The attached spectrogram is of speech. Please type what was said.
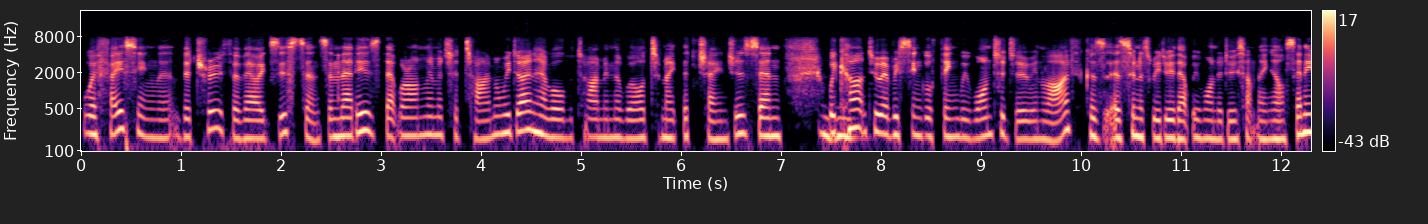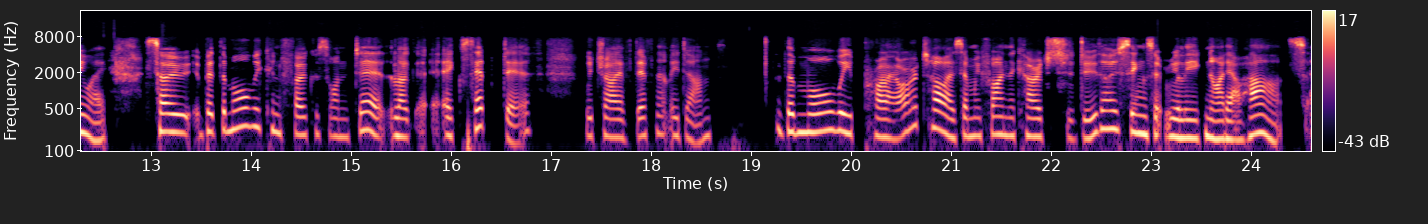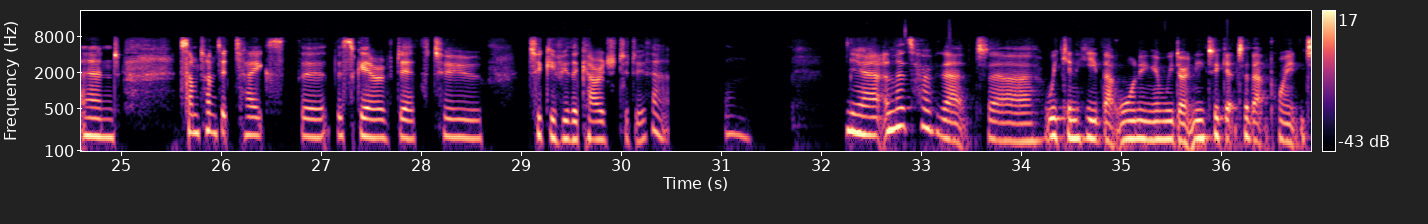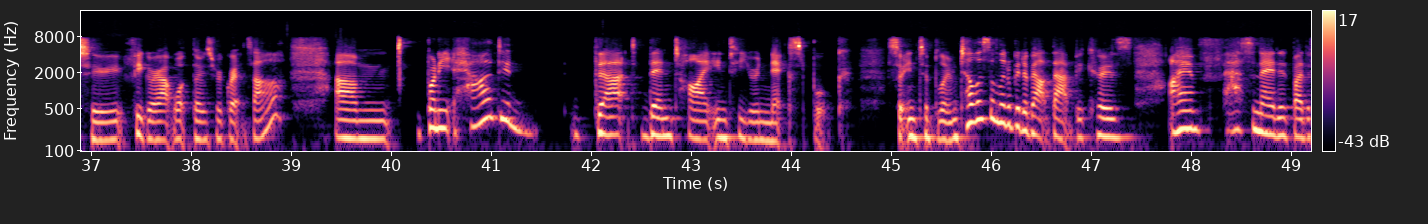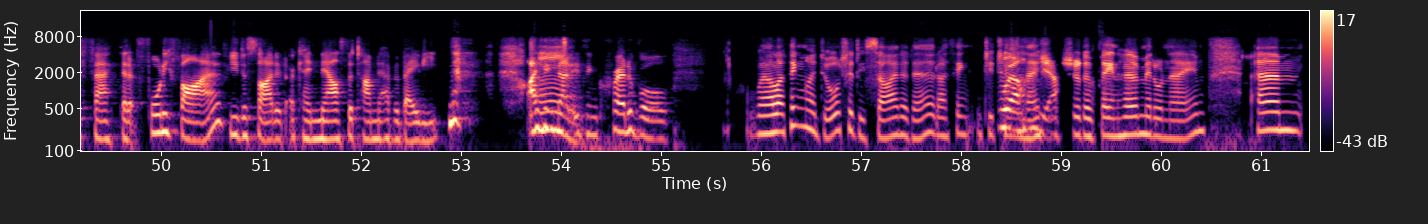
we're facing the, the truth of our existence, and that is that we're on limited time and we don't have all the time in the world to make the changes. And mm-hmm. we can't do every single thing we want to do in life because as soon as we do that, we want to do something else anyway. So, but the more we can focus on death, like accept death, which I have definitely done, the more we prioritize and we find the courage to do those things that really ignite our hearts. And sometimes it takes the, the scare of death to to give you the courage to do that. Mm. Yeah, and let's hope that uh, we can heed that warning and we don't need to get to that point to figure out what those regrets are. Um, Bonnie, how did that then tie into your next book? So, Into Bloom. Tell us a little bit about that because I am fascinated by the fact that at 45, you decided, okay, now's the time to have a baby. I think mm. that is incredible. Well, I think my daughter decided it. I think determination well, yeah. should have been her middle name. Um,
